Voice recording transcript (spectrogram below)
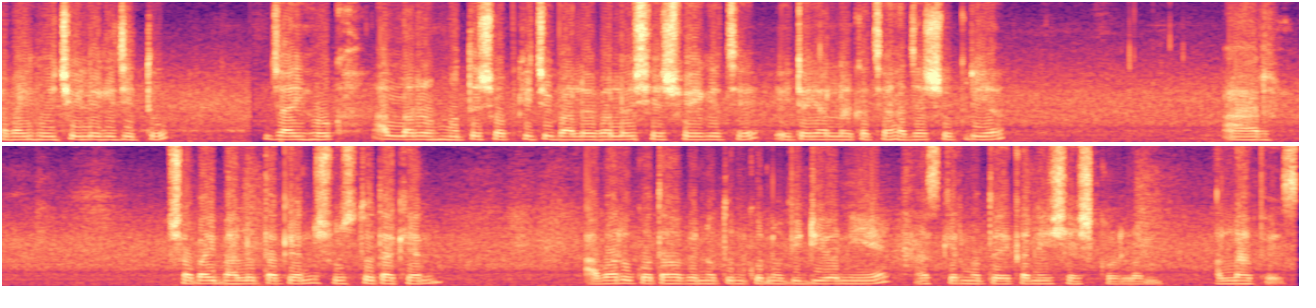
সবাই হইচই লেগে যেত। যাই হোক, আল্লাহর রহমতে সব কিছু ভালোই ভালোই শেষ হয়ে গেছে। এটাই আল্লাহর কাছে হাজার শুক্রিয়া। আর সবাই ভালো থাকেন, সুস্থ থাকেন। আবারও কথা হবে নতুন কোনো ভিডিও নিয়ে। আজকের মতো এখানেই শেষ করলাম। আল্লাহ হাফেজ।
